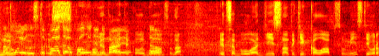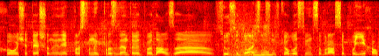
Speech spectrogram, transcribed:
На дворі листопада, опалення Пам'ятаєте, немає. коли Да. було це? Да? І це була дійсно такий колапс у місті, враховуючи те, що він як представник президента відповідав за всю ситуацію в Сумській області. Він собрався, поїхав,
